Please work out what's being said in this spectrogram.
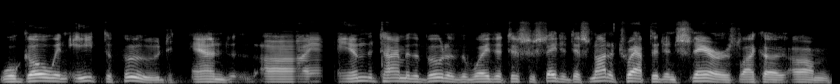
will go and eat the food. And uh, in the time of the Buddha, the way that this is stated, it's not a trap that ensnares like a um,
